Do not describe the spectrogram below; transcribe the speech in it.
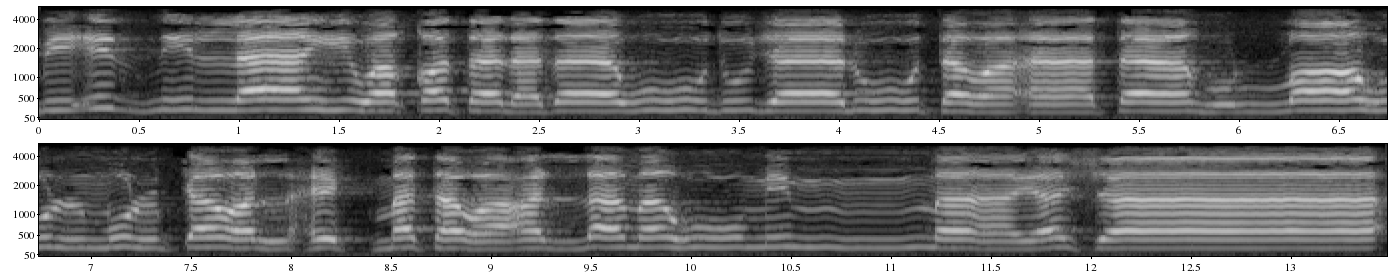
بِإِذْنِ اللَّهِ وَقَتَلَ دَاوُودُ جَالُوتَ وَآتَاهُ اللَّهُ الْمُلْكَ وَالْحِكْمَةَ وَعَلَّمَهُ مِمَّا يَشَاءُ.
